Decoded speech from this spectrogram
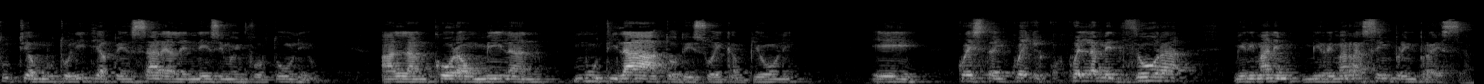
tutti ammutoliti a pensare all'ennesimo infortunio, all'ancora un Milan mutilato dei suoi campioni. E questa, que, quella mezz'ora mi, rimane, mi rimarrà sempre impressa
